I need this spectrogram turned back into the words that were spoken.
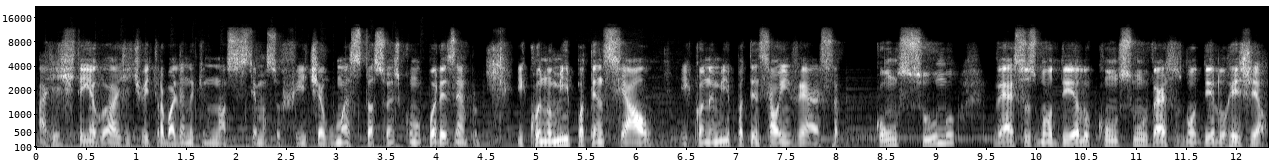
a gente tem, a gente vem trabalhando aqui no nosso sistema Sofit algumas situações como, por exemplo, economia potencial, economia potencial inversa, consumo versus modelo, consumo versus modelo região.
